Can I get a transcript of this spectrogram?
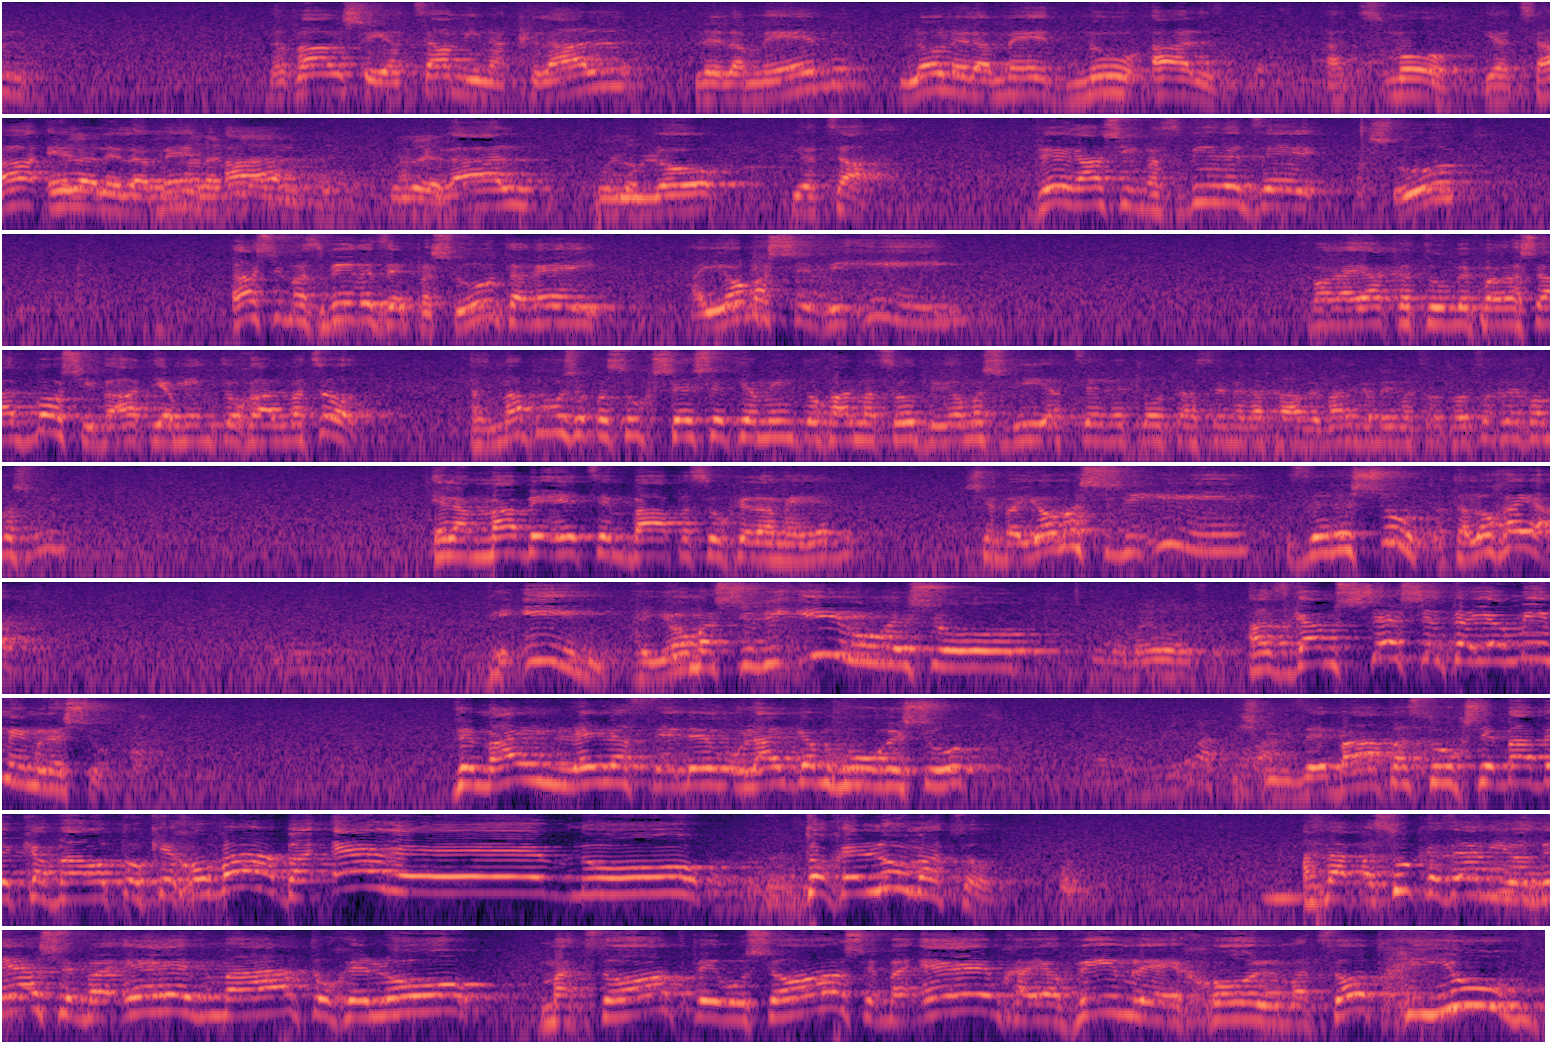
דבר שיצא מן הכלל ללמד, לא ללמד נו על עצמו יצא, אלא ללמד על הכלל לא יצא. ורש"י מסביר את זה פשוט, רש"י מסביר את זה פשוט, הרי היום השביעי כבר היה כתוב בפרשת בו, שבעת ימים תאכל מצות. אז מה פירוש הפסוק ששת ימים תאכל מצות ויום השביעי עצרת לא תעשה מלאכה ומה לגבי מצות לא צריך לאכול בשביעי? אלא מה בעצם בא הפסוק ללמד? שביום השביעי זה רשות, אתה לא חייב. ואם היום השביעי הוא רשות, אז גם ששת הימים הם רשות. ומה עם ליל הסדר? אולי גם הוא רשות? בשביל זה בא הפסוק שבא וקבע אותו כחובה, בערב, נו, תאכלו מצות. אז מהפסוק הזה אני יודע שבערב מה? תאכלו מצות, פירושו שבערב חייבים לאכול מצות חיוב,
